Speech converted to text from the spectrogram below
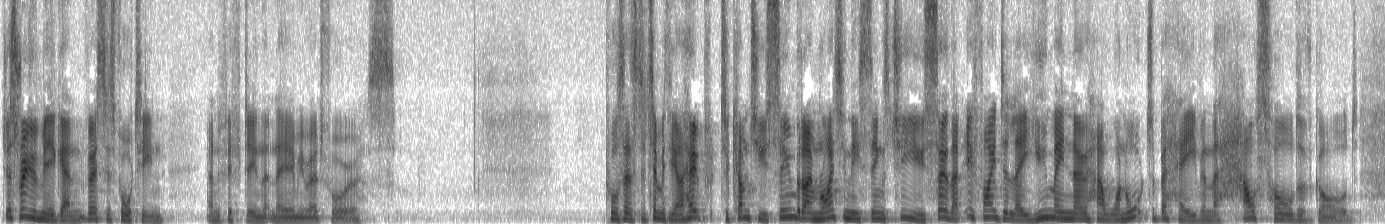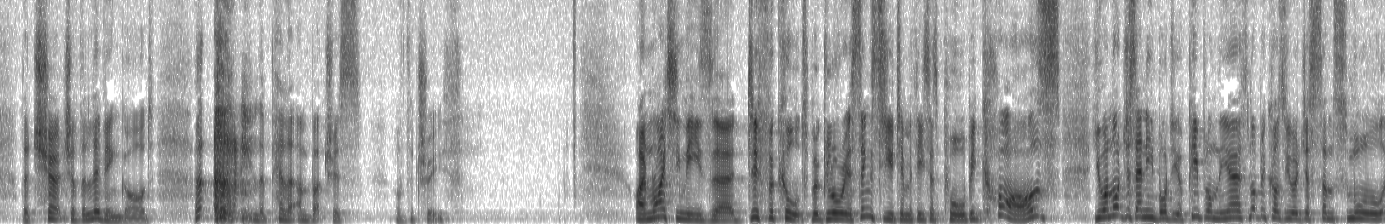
Just read with me again, verses 14 and 15 that Naomi read for us. Paul says to Timothy, I hope to come to you soon, but I'm writing these things to you so that if I delay, you may know how one ought to behave in the household of God, the church of the living God, the pillar and buttress of the truth. I'm writing these uh, difficult but glorious things to you, Timothy, says Paul, because you are not just any body of people on the earth, not because you are just some small,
